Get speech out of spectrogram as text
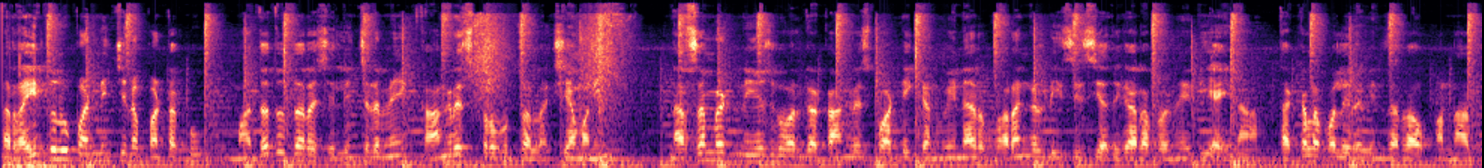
రైతులు పండించిన పంటకు మద్దతు ధర చెల్లించడమే కాంగ్రెస్ ప్రభుత్వ లక్ష్యమని నర్సంపేట నియోజకవర్గ Congress party convener Warangal DCC అధికార ప్రతినిధి అయిన తక్కలపల్లి రవీందర్రావు అన్నారు.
